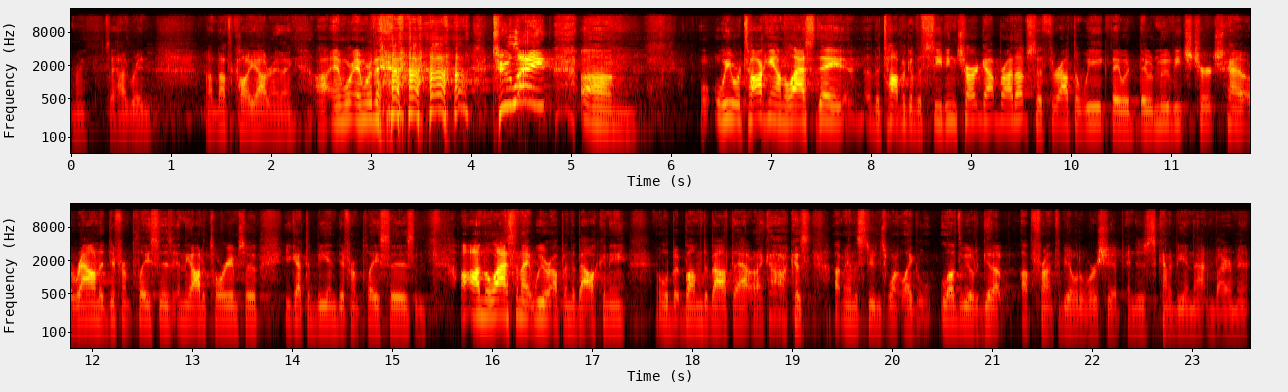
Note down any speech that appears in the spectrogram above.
Right. Say hi, Braden. Uh, not to call you out or anything. Uh, and we're, and we're there. Too late. Um, we were talking on the last day, the topic of the seating chart got brought up. So throughout the week, they would, they would move each church kind of around at different places in the auditorium. So you got to be in different places. And on the last night, we were up in the balcony, a little bit bummed about that. We're like, oh, because I mean, the students want, like, love to be able to get up, up front to be able to worship and just kind of be in that environment.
